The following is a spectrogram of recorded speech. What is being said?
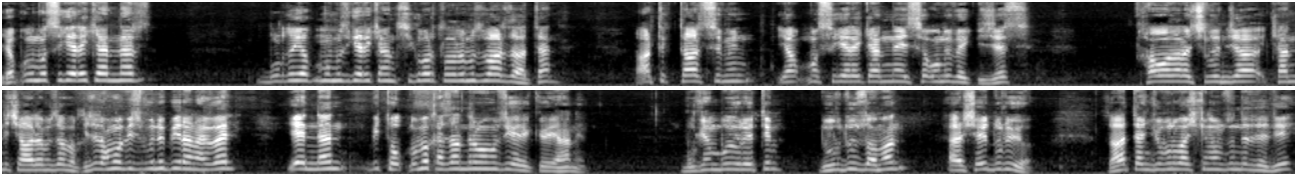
Yapılması gerekenler burada yapmamız gereken sigortalarımız var zaten. Artık Tarsim'in yapması gereken neyse onu bekleyeceğiz. Havalar açılınca kendi çaremize bakacağız ama biz bunu bir an evvel yeniden bir topluma kazandırmamız gerekiyor yani. Bugün bu üretim durduğu zaman her şey duruyor. Zaten Cumhurbaşkanımızın da dediği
